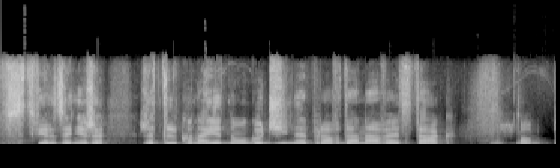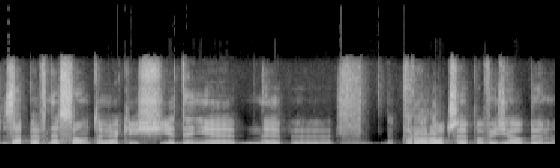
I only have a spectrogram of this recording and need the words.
stwierdzenie, że, że tylko na jedną godzinę, prawda, nawet, tak? To zapewne są to jakieś jedynie e, e, prorocze, powiedziałbym,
